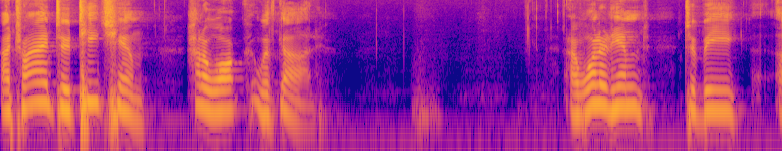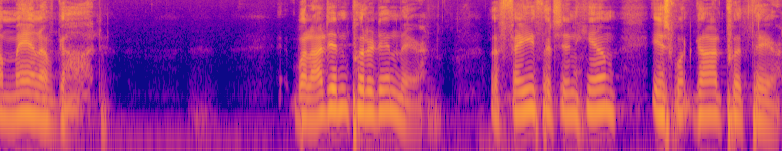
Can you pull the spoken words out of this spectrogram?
I tried to teach him how to walk with God. I wanted him to be a man of God. But I didn't put it in there. The faith that's in him is what God put there.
